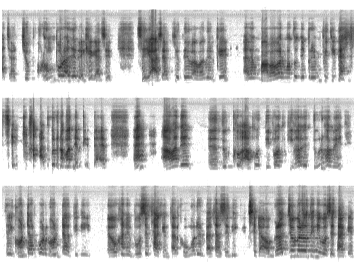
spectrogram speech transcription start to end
আচার্য পরম্পরা যে রেখে গেছেন, সেই আচার্যদেব আমাদেরকে একদম মা বাবার মতো যে প্রেম প্রীতি দেন আদর আমাদেরকে দেন হ্যাঁ? আমাদের দুঃখ আপদ বিপদ কীভাবে দূর হবে, সেই ঘণ্টার পর ঘণ্টা তিনি ওখানে বসে থাকেন, তার কোমরের ব্যথা সেদিক, সেটা অগ্রাহ্য করেও তিনি বসে থাকেন।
